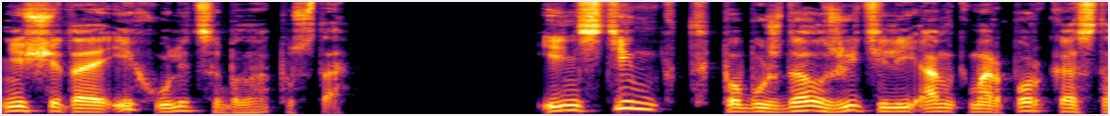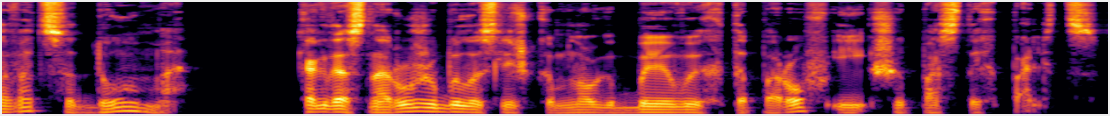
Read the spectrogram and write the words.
Не считая их, улица была пуста. Инстинкт побуждал жителей Ангмарпорка оставаться дома, когда снаружи было слишком много боевых топоров и шипастых палец.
